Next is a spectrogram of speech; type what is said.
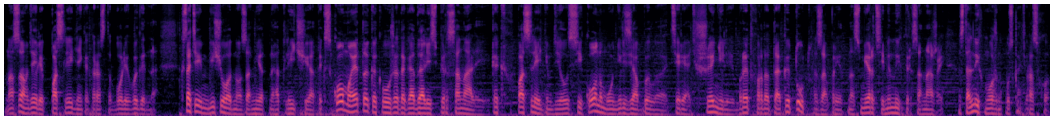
на самом деле последнее как раз-то более выгодно. Кстати, еще одно заметное отличие от XCOM, это, как вы уже догадались, персоналии. Как в последнем DLC Коному нельзя было терять Шенни или Брэдфорда, так и тут запрет работает на смерть именных персонажей, остальных можно пускать в расход.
